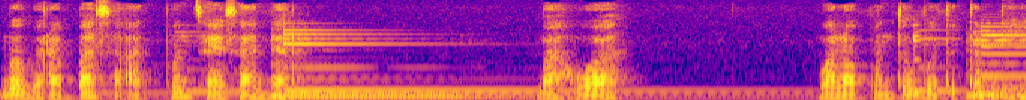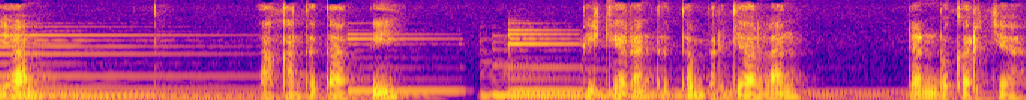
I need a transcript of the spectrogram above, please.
beberapa saat pun saya sadar bahwa walaupun tubuh tetap diam, akan tetapi pikiran tetap berjalan dan bekerja.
